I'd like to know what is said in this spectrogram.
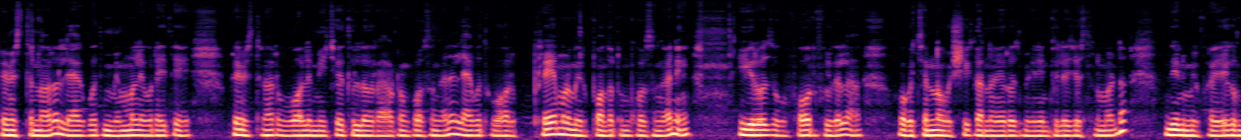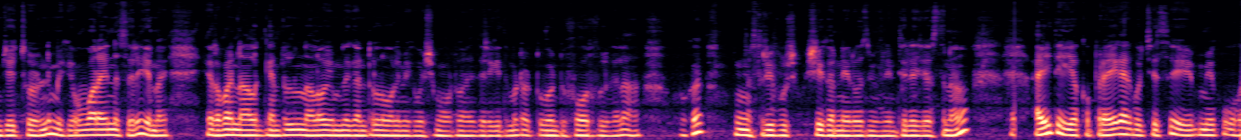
ప్రేమిస్తున్నారో లేకపోతే మిమ్మల్ని ఎవరైతే ప్రేమిస్తున్నారో వాళ్ళు మీ చేతుల్లో రావడం కోసం కానీ లేకపోతే వాళ్ళ ప్రేమను మీరు పొందడం కోసం కానీ ఈరోజు ఒక పవర్ఫుల్ గల ఒక చిన్న వశీకరణ ఈరోజు మీకు నేను తెలియజేస్తున్నమాట. దీన్ని మీరు ప్రయోగం చేసి చూడండి. మీకు ఎవరైనా సరే ఇరవై నాలుగు గంటలు నలభై ఎనిమిది గంటల వాళ్ళు మీకు వశం అవడం అనేది జరిగింది అనమాట అటువంటి ఫోర్ఫుల్ గల ఒక స్త్రీ పురుష వశీకరణ ఈరోజు మీకు నేను తెలియజేస్తున్నాను. అయితే ఈ యొక్క ప్రయోగానికి వచ్చేసి మీకు ఒక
